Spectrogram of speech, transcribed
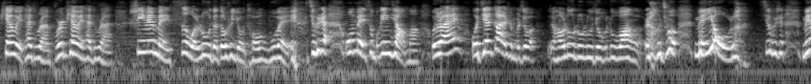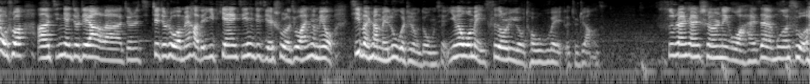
片尾太突然，不是片尾太突然，是因为每次我录的都是有头无尾，就是我每次不跟你讲吗？我就说，哎，我今天干什么就，然后录录录就录忘了，然后就没有了，就是没有说啊，今天就这样了，就是这就是我美好的一天，今天就结束了，就完全没有，基本上没录过这种东西，因为我每次都是有头无尾的，就这样子。苏珊珊生日那个我还在摸索，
